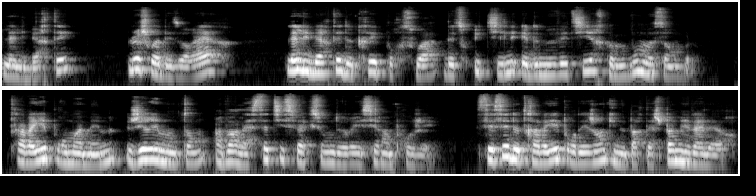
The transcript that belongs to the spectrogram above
La liberté, le choix des horaires, la liberté de créer pour soi, d'être utile et de me vêtir comme bon me semble. Travailler pour moi-même, gérer mon temps, avoir la satisfaction de réussir un projet. Cesser de travailler pour des gens qui ne partagent pas mes valeurs,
